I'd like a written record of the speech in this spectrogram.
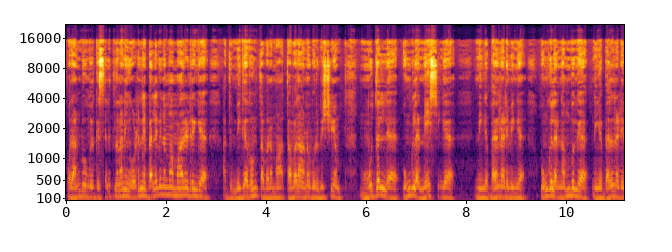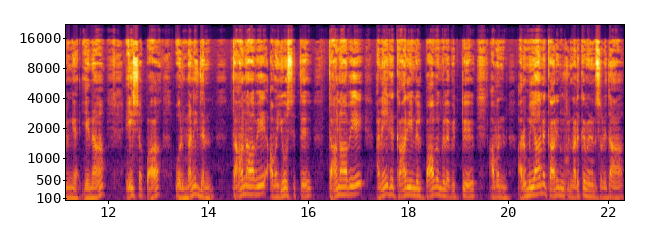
ஒரு அன்பு உங்களுக்கு செலுத்தினா நீங்கள் உடனே பலவீனமாக மாறிடுறீங்க. அது மிகவும் தவறமாக தவறான ஒரு விஷயம். முதல்ல உங்களை நேசிங்க. நீங்கள் பயனடைவீங்க. உங்களை நம்புங்க நீங்கள் பலன் அடைவீங்க. ஏன்னா ஏசப்பா ஒரு மனிதன் தானாவே அவன் யோசித்து தானாவே அநேக காரியங்கள் பாவங்களை விட்டு அவன் அருமையான காரியங்களுக்கு நடக்க வேணும்னு சொல்லி தான்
